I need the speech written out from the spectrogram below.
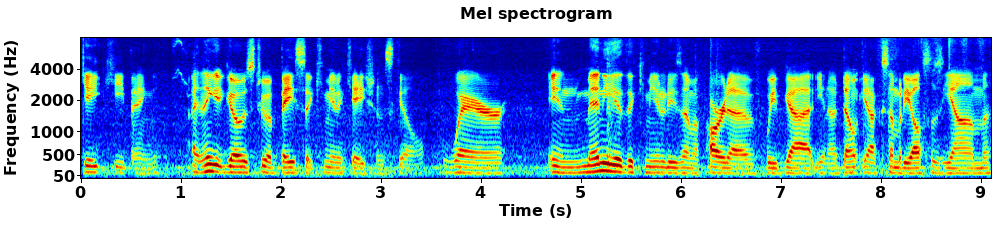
gatekeeping, I think it goes to a basic communication skill where in many of the communities I'm a part of, we've got, you know, don't yuck somebody else's yum,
